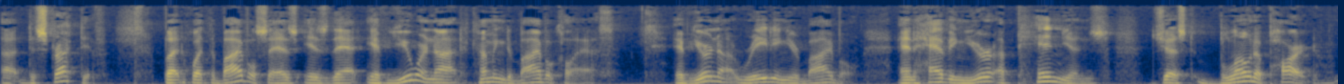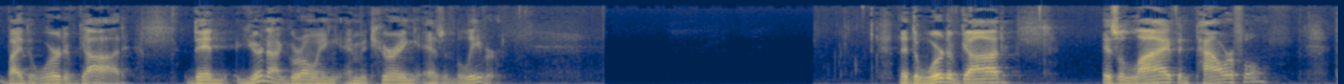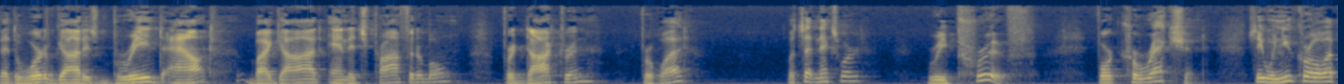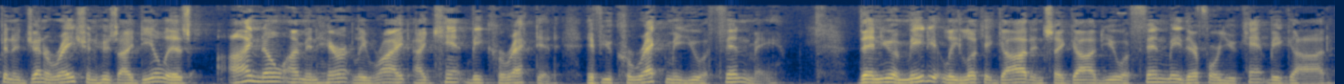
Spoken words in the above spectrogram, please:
uh, destructive. But what the Bible says is that if you are not coming to Bible class, if you're not reading your Bible and having your opinions just blown apart by the Word of God, then you're not growing and maturing as a believer. That the Word of God is alive and powerful, that the Word of God is breathed out by God and it's profitable for doctrine, for what? What's that next word? Reproof, for correction See, when you grow up in a generation whose ideal is, I know I'm inherently right, I can't be corrected. If you correct me, you offend me. Then you immediately look at God and say, God, you offend me, therefore you can't be God.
